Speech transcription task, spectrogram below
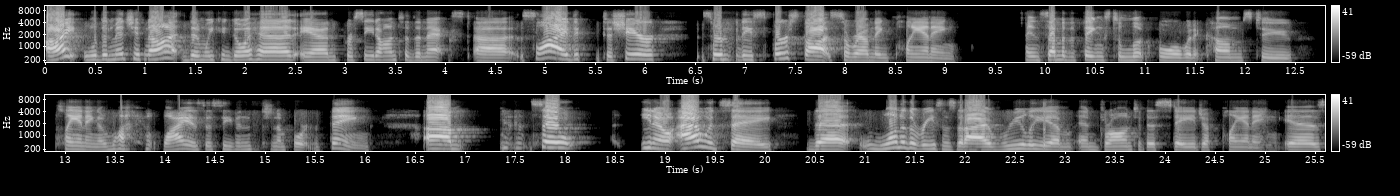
All right, well then, Mitch, if not, then we can go ahead and proceed on to the next uh, slide to, to share sort of these first thoughts surrounding planning and some of the things to look for when it comes to planning and why why is this even such an important thing? Um, so you know i would say that one of the reasons that i really am, am drawn to this stage of planning is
